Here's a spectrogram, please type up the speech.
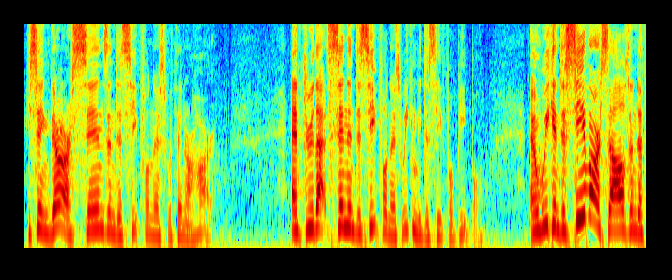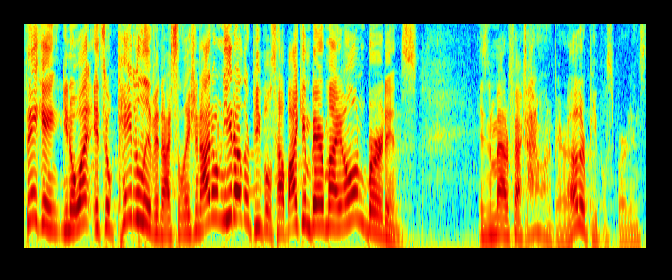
He's saying there are sins and deceitfulness within our heart. And through that sin and deceitfulness, we can be deceitful people. And we can deceive ourselves into thinking, you know what, it's okay to live in isolation. I don't need other people's help. I can bear my own burdens. As a matter of fact, I don't want to bear other people's burdens.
